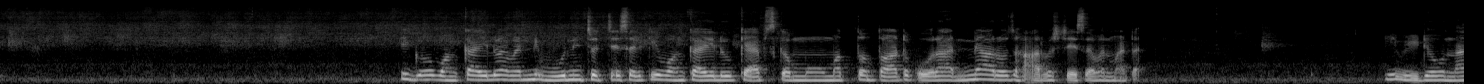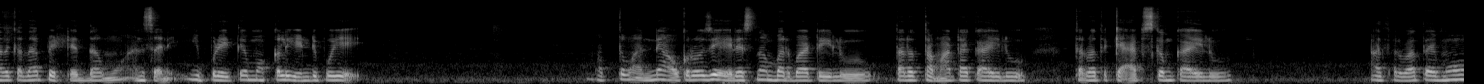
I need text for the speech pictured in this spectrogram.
ఇగో వంకాయలు అవన్నీ ఊరి నుంచి వచ్చేసరికి వంకాయలు క్యాప్సికమ్ము మొత్తం తోటకూర అన్నీ ఆ రోజు హార్వెస్ట్ చేసామన్నమాట. ఈ వీడియో ఉన్నది కదా పెట్టేద్దాము అనేసని. ఇప్పుడైతే మొక్కలు ఎండిపోయాయి. మొత్తం అన్నీ ఒకరోజే ఏరేస్తున్నాం బర్బాటీలు తర్వాత టమాటా కాయలు తర్వాత క్యాప్సికమ్ కాయలు ఆ తర్వాత ఏమో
